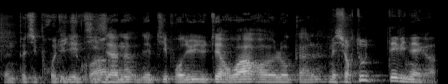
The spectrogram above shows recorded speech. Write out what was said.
C'est un petit et produit des tisanes, petits produits du terroir euh, local. Mais surtout tes vinaigres.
